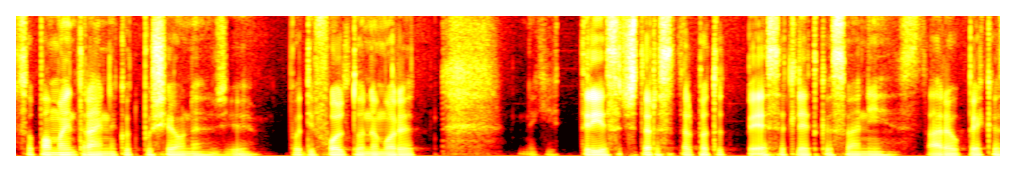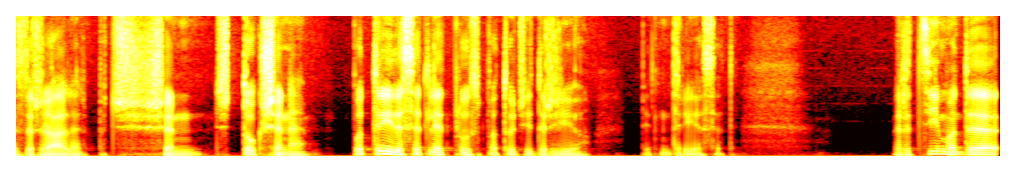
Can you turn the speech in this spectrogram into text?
so pa manj trajne kot poševne. Že po defaultu ne morejo nekih 30, 40 ali pa tudi 50 let, ki so oni stare opeke zdržale. Pač še, tok še ne. Po 30 let plus pa tudi držijo. 35. Recimo, da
